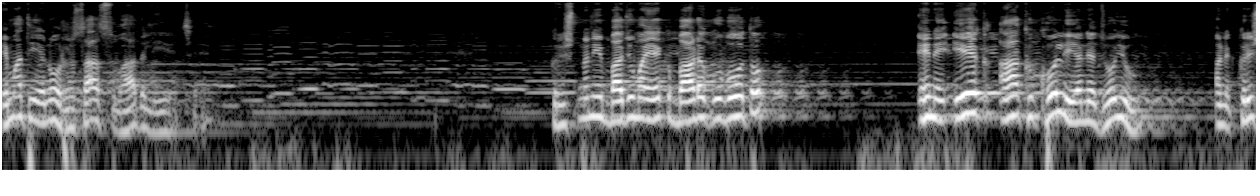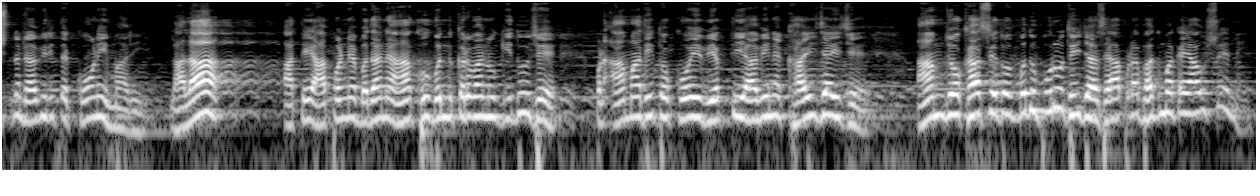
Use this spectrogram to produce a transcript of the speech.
એમાંથી એનો રસા સ્વાદ લે છે. કૃષ્ણની બાજુમાં એક બાળક ઊભો હતો. એને એક આંખ ખોલી અને જોયું અને કૃષ્ણને આવી રીતે કોણી મારી, લાલા, આ તે આપણને બધાને આંખું બંધ કરવાનું કીધું છે. પણ આમાંથી તો કોઈ વ્યક્તિ આવીને ખાઈ જાય છે. આમ જો ખાશે તો બધું પૂરું થઈ જશે. આપણા ભાગમાં કઈ આવશે નહીં.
